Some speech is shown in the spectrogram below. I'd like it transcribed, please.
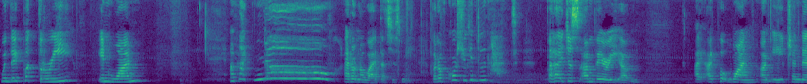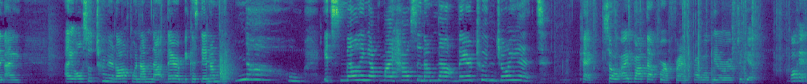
When they put three in one, I'm like, no! I don't know why, that's just me. But of course you can do that. But I just, I'm very, um, I, I put one on each and then I, I also turn it off when I'm not there because then I'm like, no, it's smelling up my house and I'm not there to enjoy it. Okay, so I bought that for a friend probably or to gift. Okay,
